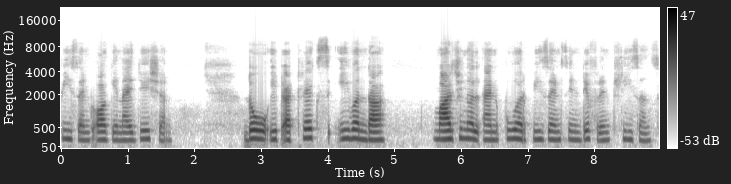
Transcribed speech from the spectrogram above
peasant organization though it attracts even the marginal and poor peasants in different regions.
